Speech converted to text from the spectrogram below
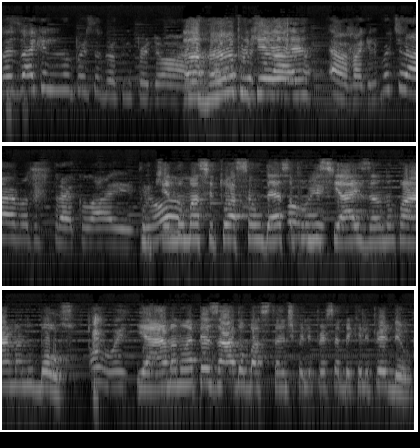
Mas vai que ele não percebeu que ele perdeu a arma. Aham, Vai ele porque é- arma- É, vai que ele foi tirar a arma do treco lá e. Porque oh, numa situação dessa, Oh, policiais andam com a arma no bolso. Oh. E a arma não é pesada o bastante pra ele perceber que ele perdeu.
